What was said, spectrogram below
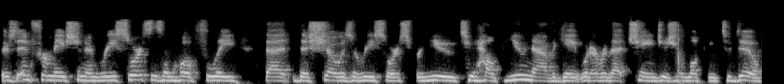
there's information and resources and hopefully that this show is a resource for you to help you navigate whatever that change is you're looking to do.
